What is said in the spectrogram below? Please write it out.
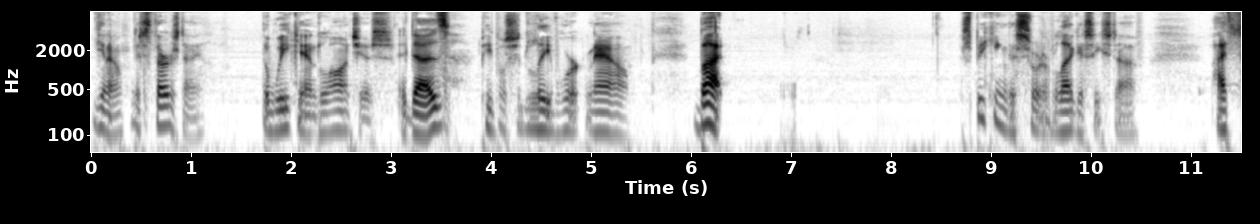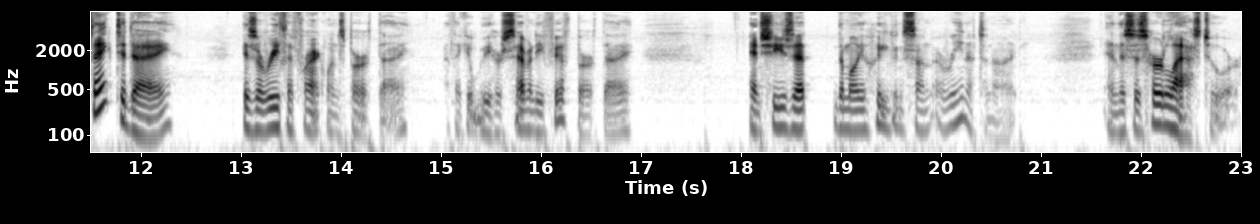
you know it's Thursday, the weekend launches It does. people should leave work now. But speaking this sort of legacy stuff, I think today is Aretha Franklin's birthday. I think it would be her 75th birthday. And she's at the Mohegan Sun Arena tonight. And this is her last tour.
